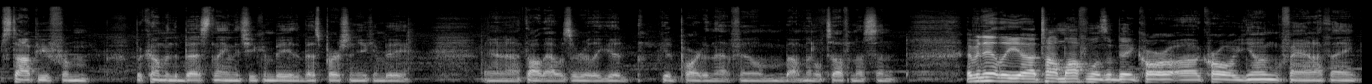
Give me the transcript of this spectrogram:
stop you from becoming the best thing that you can be, the best person you can be. And I thought that was a really good good part in that film about mental toughness. And evidently, uh, Tom Laughlin was a big Carl uh, Carl Jung fan. I think.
